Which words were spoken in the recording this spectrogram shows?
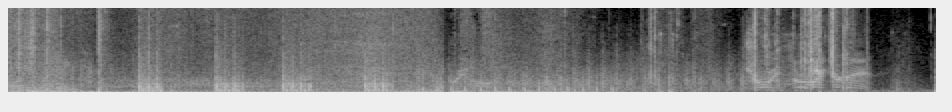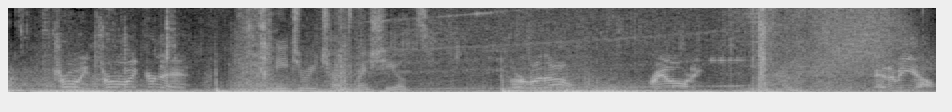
Void running. Reload. Throwing thermite grenade. Throwing thermite grenade. Need to recharge my shields. Thermite out. Reloading. Enemy out.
